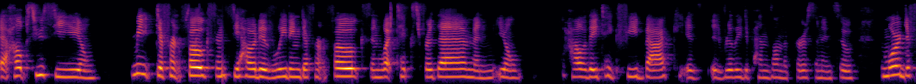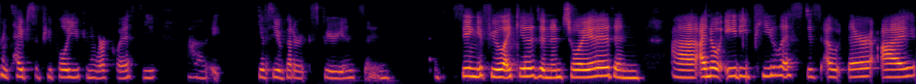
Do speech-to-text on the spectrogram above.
it helps you see you know meet different folks and see how it is leading different folks and what ticks for them, and you know how they take feedback is it really depends on the person, and so the more different types of people you can work with, uh, it gives you a better experience and seeing if you like it and enjoy it and uh, I know ADP list is out there. I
